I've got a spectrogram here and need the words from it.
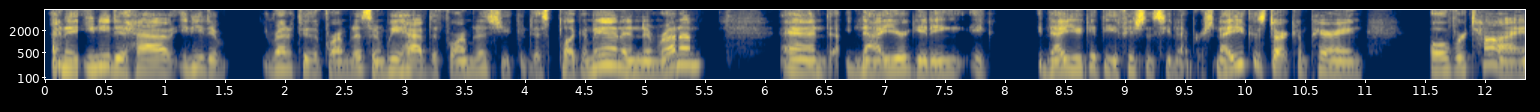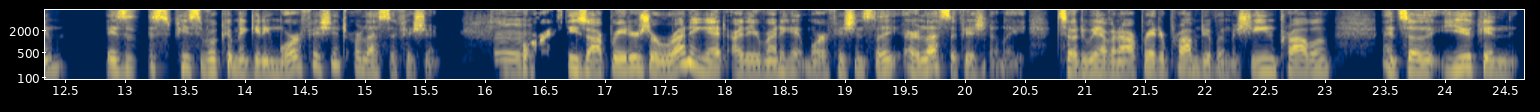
and it, you need to have you need to run it through the formulas. And we have the formulas. You can just plug them in and then run them. And now you're getting now you get the efficiency numbers. Now you can start comparing over time is this piece of equipment getting more efficient or less efficient? Mm. or if these operators are running it are they running it more efficiently or less efficiently? So do we have an operator problem? Do we have a machine problem? And so that you can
